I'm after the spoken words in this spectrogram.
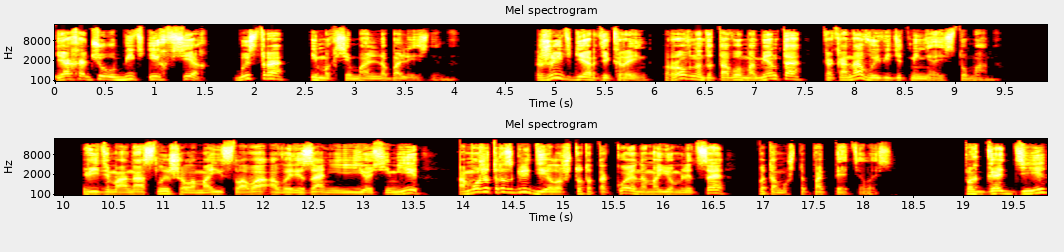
Я хочу убить их всех, быстро и максимально болезненно. Жить Герди Крейн ровно до того момента, как она выведет меня из тумана. Видимо, она слышала мои слова о вырезании ее семьи, а может, разглядела что-то такое на моем лице, потому что попятилась. «Погоди!»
